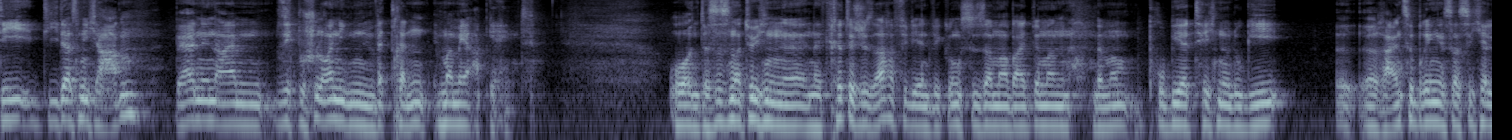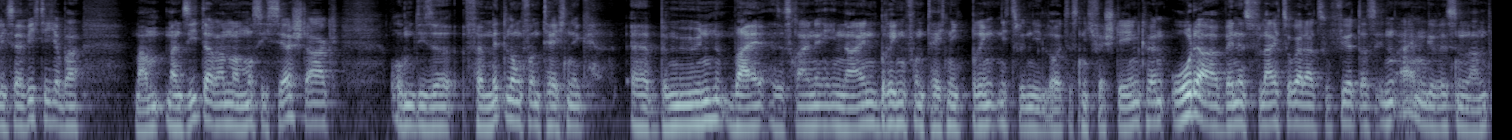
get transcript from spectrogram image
die, die das nicht haben, werden in einem sich beschleunigenden Wettrennen immer mehr abgehängt. Und das ist natürlich eine, eine, kritische Sache für die Entwicklungszusammenarbeit. Wenn man, wenn man probiert, Technologie äh, reinzubringen, ist das sicherlich sehr wichtig, aber man, man sieht daran, man muss sich sehr stark um diese Vermittlung von Technik äh, bemühen, weil das reine Hineinbringen von Technik bringt nichts, wenn die Leute es nicht verstehen können. Oder wenn es vielleicht sogar dazu führt, dass in einem gewissen Land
